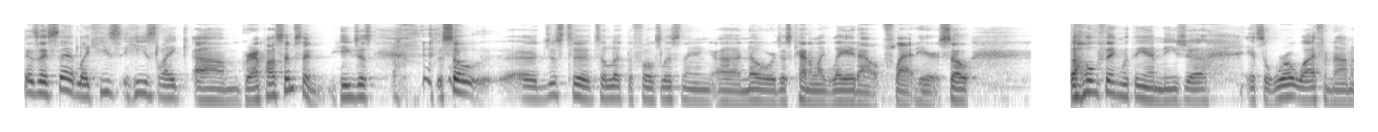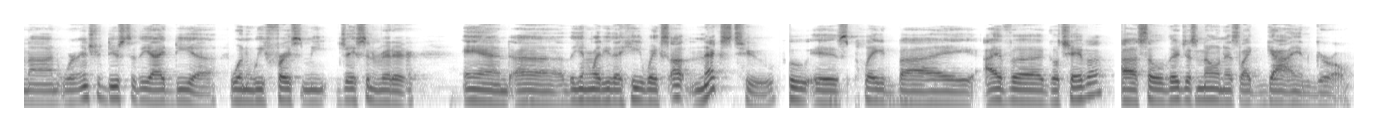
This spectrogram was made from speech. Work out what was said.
as I said, like he's he's like um, Grandpa Simpson. He just so uh, just to to let the folks listening uh, know, or just kind of like lay it out flat here. So the whole thing with the amnesia, it's a worldwide phenomenon. We're introduced to the idea when we first meet Jason Ritter and uh, the young lady that he wakes up next to, who is played by Iva Gocheva. Uh, so they're just known as like guy and girl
